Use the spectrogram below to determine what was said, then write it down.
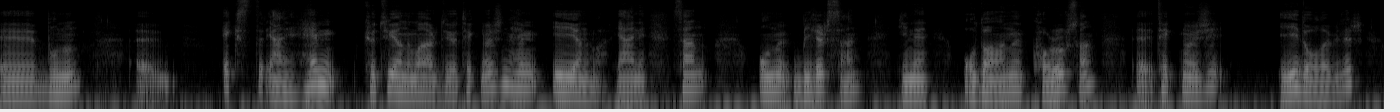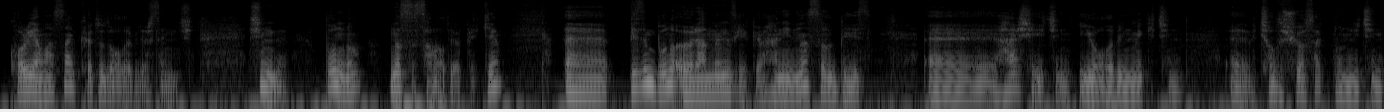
e, bunun e, ekstra yani hem kötü yanı var diyor teknolojinin hem iyi yanı var. Yani sen onu bilirsen yine odağını korursan e, teknoloji iyi de olabilir, koruyamazsan kötü de olabilir senin için. Şimdi bunu nasıl sağlıyor peki? Ee, bizim bunu öğrenmemiz gerekiyor. Hani nasıl biz e, her şey için iyi olabilmek için e, çalışıyorsak, bunun için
